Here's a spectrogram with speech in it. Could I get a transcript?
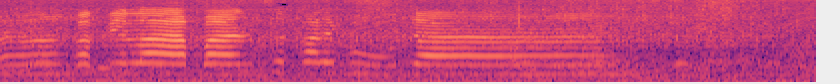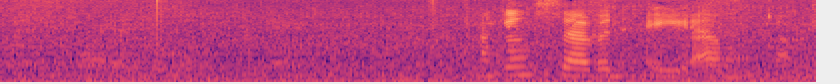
Ang katilapan sa kalibutan. Hanggang 7 a.m. kami.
